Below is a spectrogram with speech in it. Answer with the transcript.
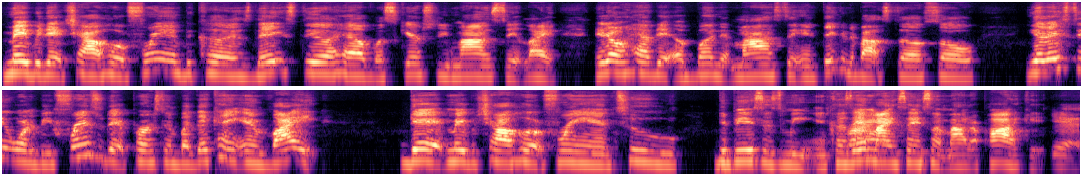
maybe that childhood friend because they still have a scarcity mindset. Like they don't have that abundant mindset and thinking about stuff. So yeah, they still want to be friends with that person, but they can't invite that maybe childhood friend to the business meeting because right. they might say something out of pocket. Yeah.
